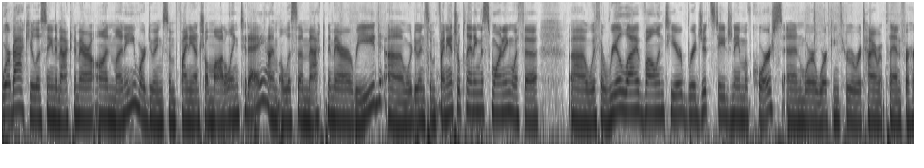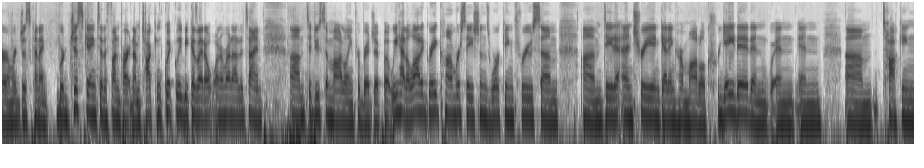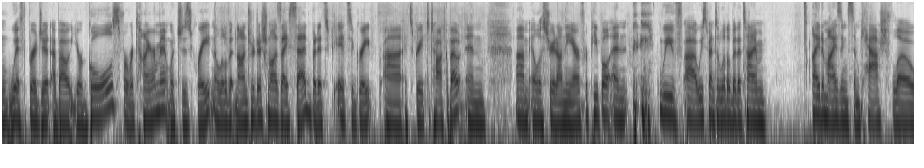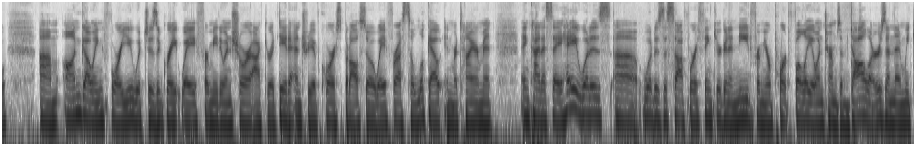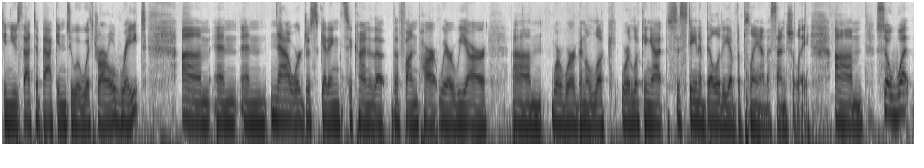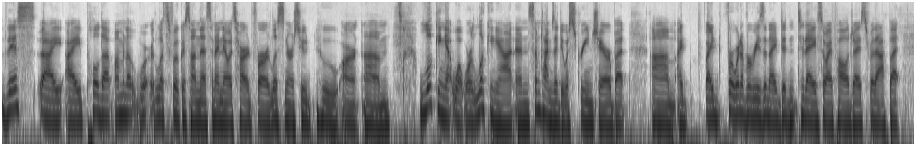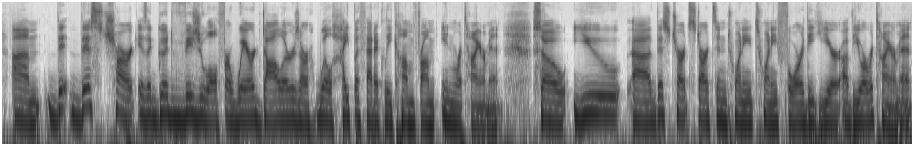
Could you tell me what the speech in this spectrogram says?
We're back. You're listening to McNamara on Money. We're doing some financial modeling today. I'm Alyssa McNamara Reed. Uh, we're doing some financial planning this morning with a uh, with a real live volunteer, Bridget, stage name of course, and we're working through a retirement plan for her. And we're just kind of we're just getting to the fun part, and I'm talking quickly because I don't want to run out of time um, to do some modeling for Bridget. But we had a lot of great conversations working through some um, data entry and getting her model created, and and and um, talking with Bridget about your goals for retirement which is great and a little bit non-traditional, as I said, but it's it's a great uh, it's great to talk about and um, illustrate on the air for people. And we've uh, we spent a little bit of time itemizing some cash flow um, ongoing for you, which is a great way for me to ensure accurate data entry, of course, but also a way for us to look out in retirement and kind of say, hey, what is uh, what does the software think you're going to need from your portfolio in terms of dollars, and then we can use that to back into a withdrawal rate. Um, and and now we're just getting to kind of the the fun part where we are um, where we're going to look we're looking at sustainability of the plan essentially. Um, so what this I I pulled up. I'm gonna let's focus on this, and I know it's hard for our listeners who who aren't um, looking at what we're looking at. And sometimes I do a screen share, but um, I, I for whatever reason I didn't today, so I apologize for that. But um, th- this chart is a good visual for where dollars are will hypothetically come from in retirement. So you uh, this chart starts in 2024, the year of your retirement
